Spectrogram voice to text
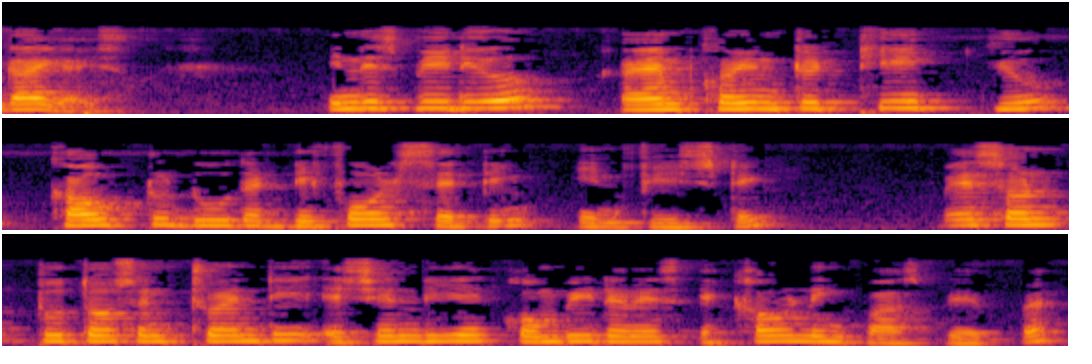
Hi guys, in this video I am going to teach you how to do the default setting in Peachtree based on 2020 HNDA computer based accounting past paper.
